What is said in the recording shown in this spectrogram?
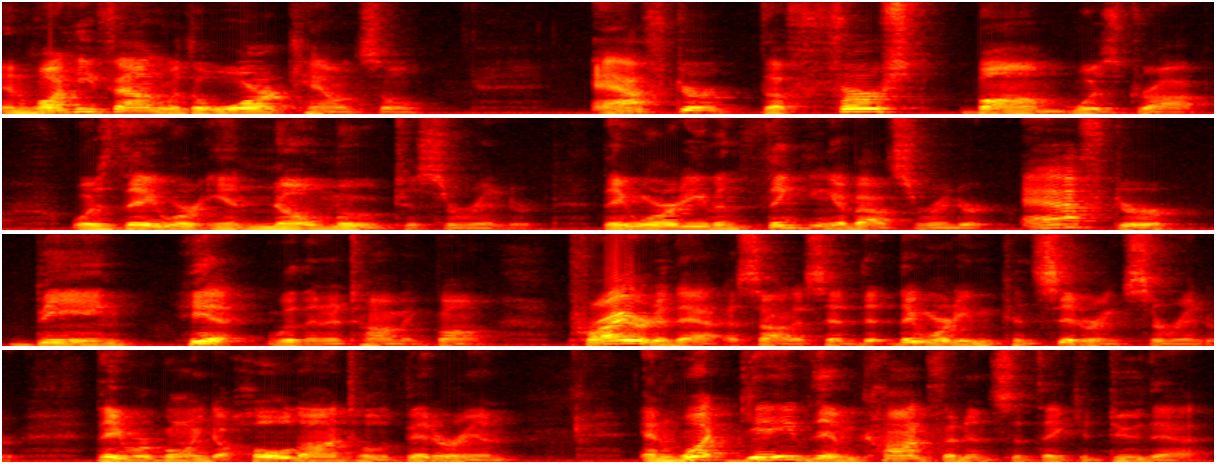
And what he found with the War Council after the first bomb was dropped was they were in no mood to surrender. They weren't even thinking about surrender after being hit with an atomic bomb. Prior to that, Asada said that they weren't even considering surrender. They were going to hold on till the bitter end. And what gave them confidence that they could do that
